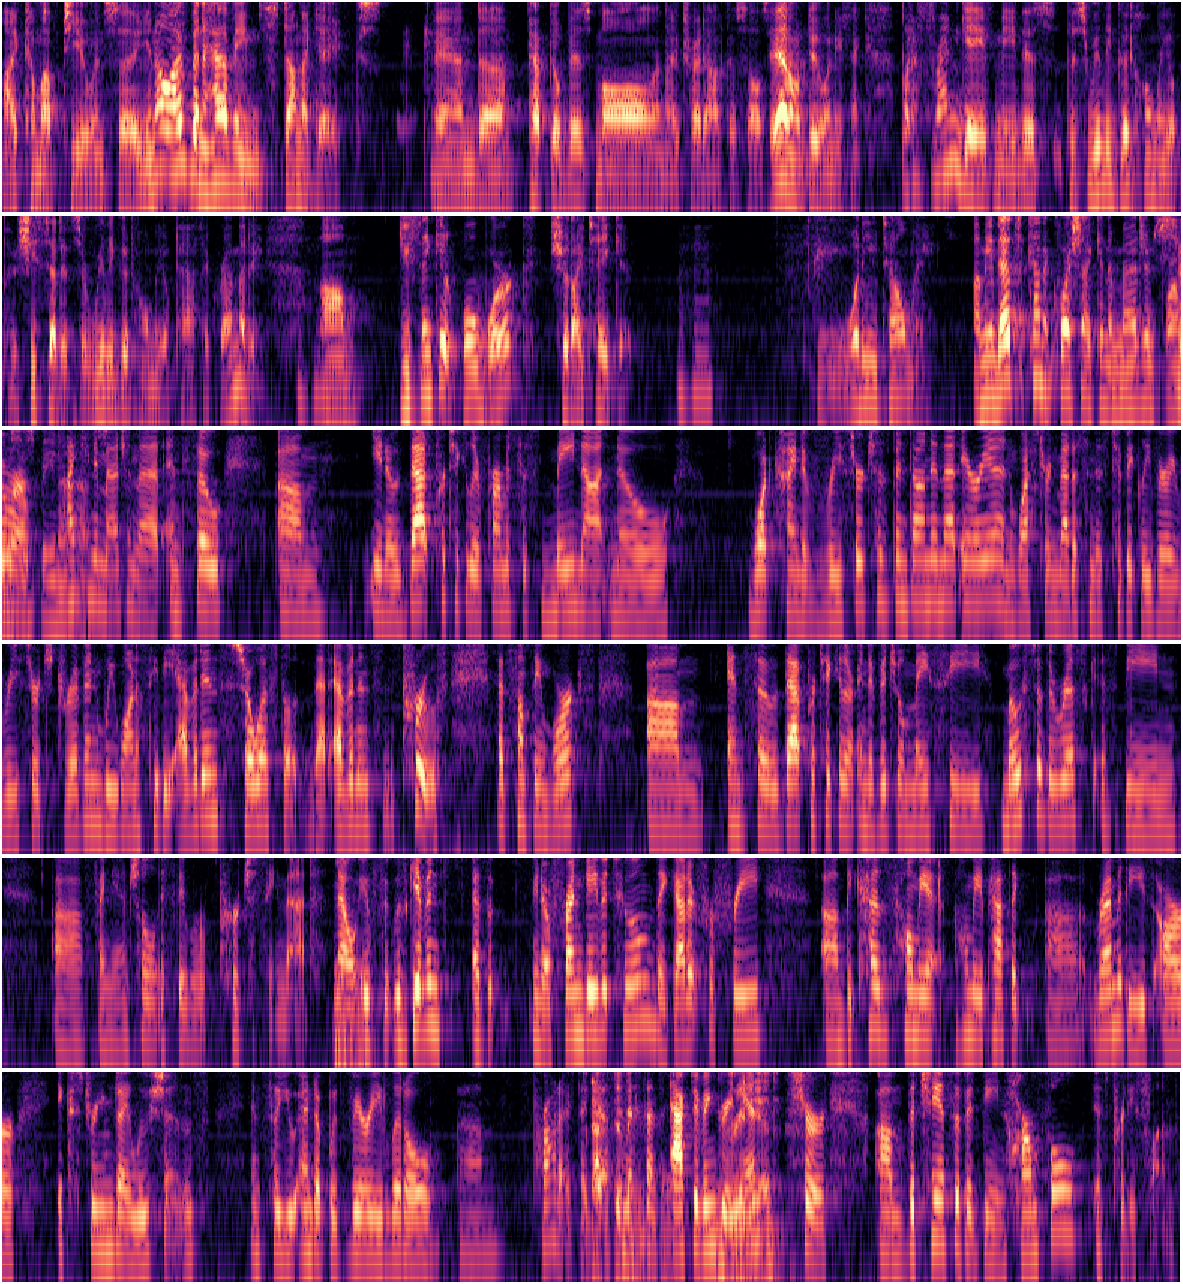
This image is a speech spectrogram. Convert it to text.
I come up to you and say, you know, I've been having stomach aches and uh, Pepto Bismol, and I tried Alka Say, I don't do anything. But a friend gave me this this really good homeopathic. She said it's a really good homeopathic remedy. Mm-hmm. Um, do you think it will work? Should I take it? Mm-hmm. What do you tell me? I mean, that's the kind of question I can imagine pharmacists sure. being asked. I can imagine that, and so. Um, you know, that particular pharmacist may not know what kind of research has been done in that area. And Western medicine is typically very research driven. We want to see the evidence, show us the, that evidence and proof that something works. Um, and so that particular individual may see most of the risk as being uh, financial if they were purchasing that. Now, if it was given as a, you know, a friend gave it to them, they got it for free. Um, because homeo- homeopathic uh, remedies are extreme dilutions, and so you end up with very little um, product, I guess, in a sense, active ingredient. ingredient. Sure. Um, the chance of it being harmful is pretty slim.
